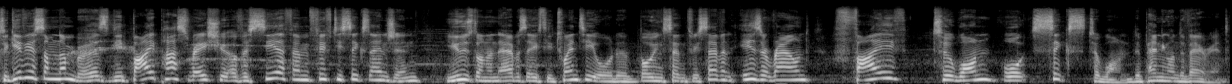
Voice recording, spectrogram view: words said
To give you some numbers, the bypass ratio of a CFM56 engine used on an Airbus A320 or the Boeing 737 is around 5 to 1 or 6 to 1, depending on the variant.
